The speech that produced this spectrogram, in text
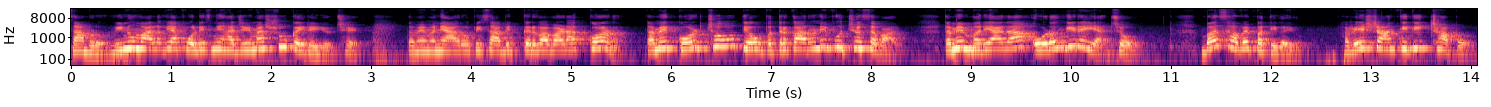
સાંભળો, વિનુ માલવિયા પોલીસની હાજરીમાં શું કહી રહ્યો છે? તમે મને આરોપી સાબિત કરવાવાળા કોણ? તમે કોર્ટ છો? તેવો પત્રકારોને પૂછ્યો સવાલ. તમે મર્યાદા ઓળંગી રહ્યા છો. બસ હવે પતી ગયું. હવે શાંતિથી છાપો.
